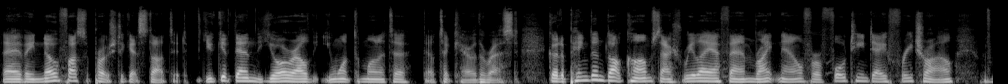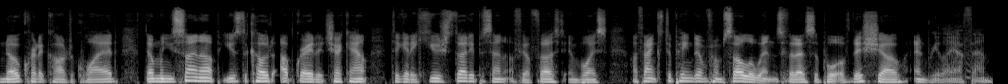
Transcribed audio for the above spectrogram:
They have a no fuss approach to get started. You give them the URL that you want to monitor, they'll take care of the rest. Go to pingdom.com slash relayfm right now for a 14 day free trial with no credit card required. Then, when you sign up, use the code UPGRADE at checkout to get a huge 30% off your first invoice. Our thanks to Pingdom from SolarWinds for their support of this show and Relay FM.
